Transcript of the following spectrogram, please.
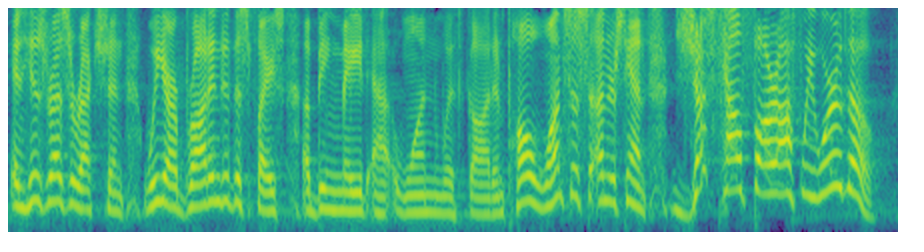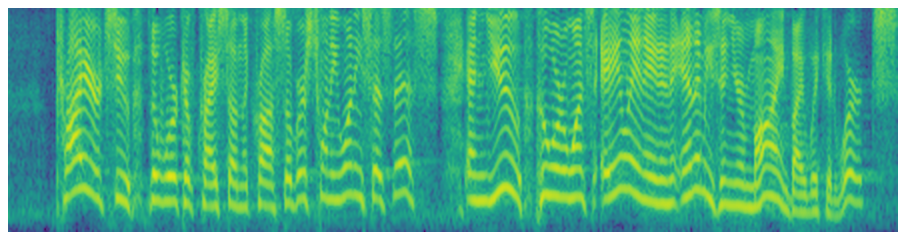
and his resurrection, we are brought into this place of being made at one with God. And Paul wants us to understand just how far off we were, though prior to the work of Christ on the cross. So, verse 21, he says this And you who were once alienated and enemies in your mind by wicked works,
